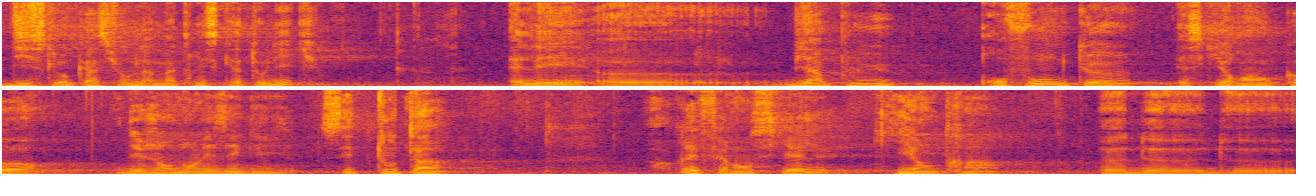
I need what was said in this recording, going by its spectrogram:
dislocation de la matrice catholique, elle est bien plus profonde que est-ce qu'il y aura encore des gens dans les églises? C'est tout un référentiel qui est en train euh, de,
